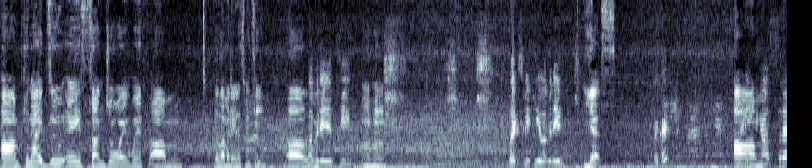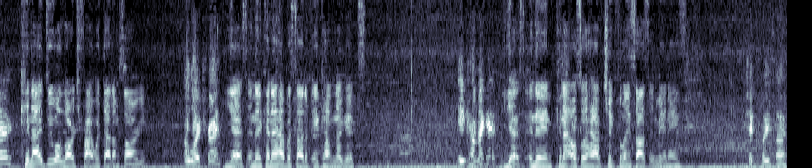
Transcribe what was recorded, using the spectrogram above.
Um, can I do a Sunjoy with um, the lemonade and sweet tea? Uh, Lemonade and tea. Mm-hmm. Like sweet tea lemonade. Yes. Okay. Um, Anything else today? can I do a large fry with that? I'm sorry. A large fry. Yes, and then can I have a side of eight count nuggets? Eight count nugget. Yes, and then can I also have Chick-fil-A sauce and mayonnaise? Chick Fil A sauce.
